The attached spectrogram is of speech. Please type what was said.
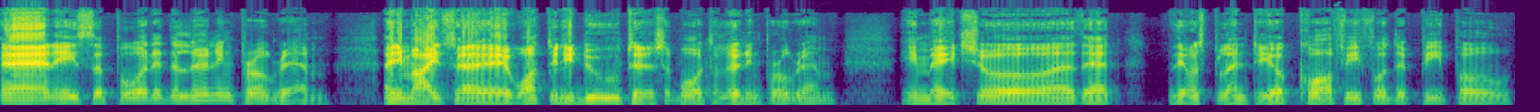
And he supported the learning program. And you might say, what did he do to support the learning program? He made sure that there was plenty of coffee for the people.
